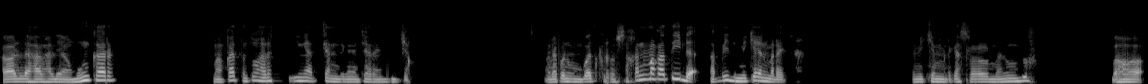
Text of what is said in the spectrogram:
Kalau ada hal-hal yang mungkar, maka tentu harus diingatkan dengan cara yang bijak. Adapun membuat kerusakan maka tidak, tapi demikian mereka. Demikian mereka selalu menuduh bahwa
